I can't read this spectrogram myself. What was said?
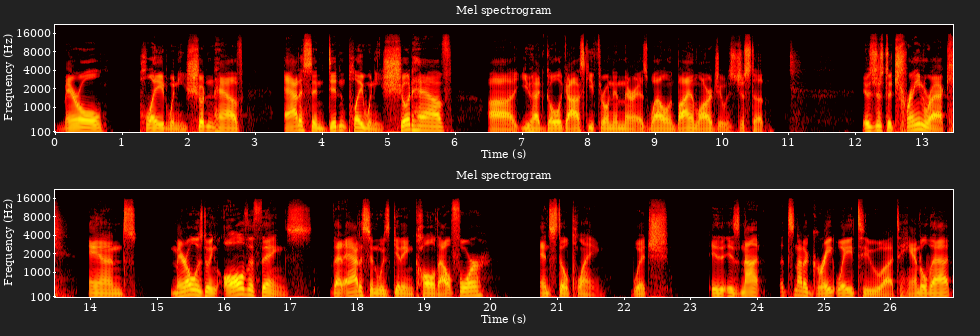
Merrill played when he shouldn't have. Addison didn't play when he should have. Uh, you had Goligoski thrown in there as well, and by and large, it was just a it was just a train wreck. And Merrill was doing all the things that Addison was getting called out for, and still playing, which is not that's not a great way to uh, to handle that.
